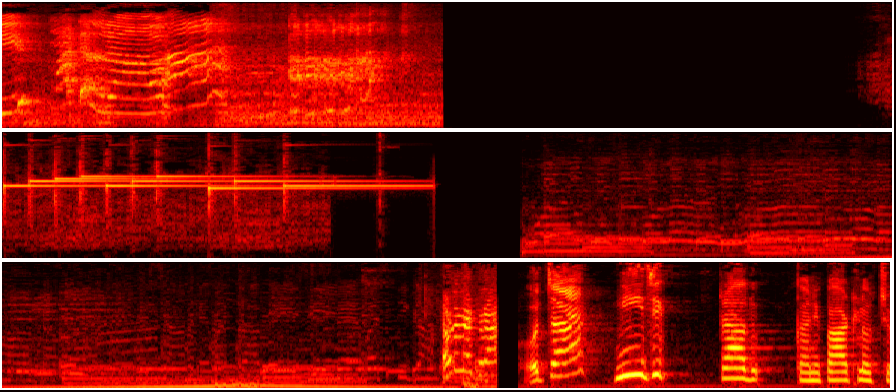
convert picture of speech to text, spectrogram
మింటూకి మాటలు రావు వచ్చా? మ్యూజిక్ రాదు కానీ పాటలొచ్చు.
